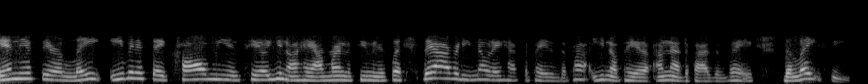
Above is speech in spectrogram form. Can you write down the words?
And if they're late, even if they call me and tell, you know, hey, I'm running a few minutes late, they already know they have to pay the deposit, you know, pay, a, I'm not deposit, pay the late fee.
